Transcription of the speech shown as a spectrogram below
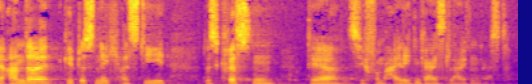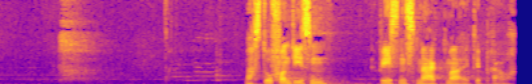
Eine andere gibt es nicht als die des Christen, der sich vom Heiligen Geist leiten lässt. Machst du von diesem Wesensmerkmal Gebrauch?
